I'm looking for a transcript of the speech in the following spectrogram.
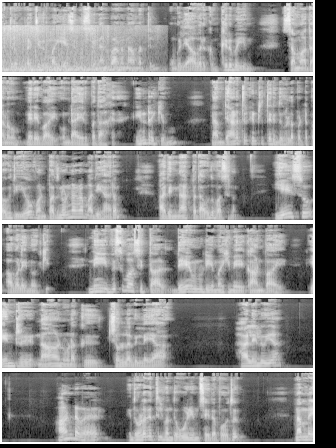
கர்த்தரும் ரட்சகருமாய் இயேசு கிறிஸ்துவின் அன்பான நாமத்தில் உங்கள் யாவருக்கும் கிருபையும் சமாதானமும் நிறைவாய் உண்டாயிருப்பதாக. இன்றைக்கும் நாம் தியானத்திற்கென்று தெரிந்து கொள்ளப்பட்ட பகுதி யோவான் பதினொன்றாம் அதிகாரம் அதன் நாற்பதாவது வசனம். இயேசு அவளை நோக்கி நீ விசுவாசித்தால் தேவனுடைய மகிமையை காண்பாய் என்று நான் உனக்கு சொல்லவில்லையா? ஹாலெலுயா ஆண்டவர் இந்த உலகத்தில் வந்து ஊழியம் செய்தபோது நம்மை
